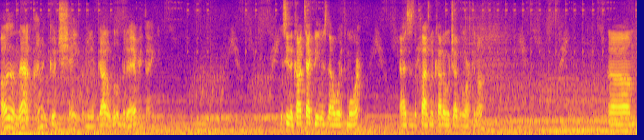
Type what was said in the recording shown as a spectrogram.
other than that, I'm in good shape. I mean, I've got a little bit of everything. See the contact beam is now worth more, as is the plasma cutter, which I've been working on. Um,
